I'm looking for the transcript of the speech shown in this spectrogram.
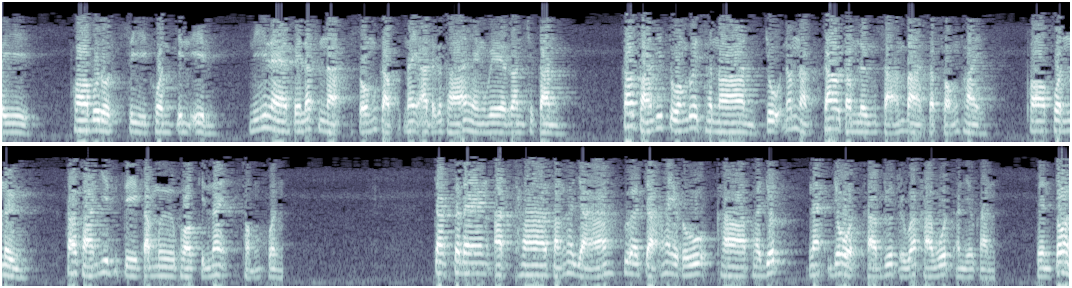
รี พอบุรุษสี่คนกินอิ่ม นี้แลเป็นลักษณะสมกับในอัตถกถาแห่งเวรัญชกันข้าวสารที่ตวงด้วยธนานจุน้ำหนักเก้าตำลึงสามบาทกับสองไผ่พอคนหนึ่งข้าวสารยี่สิบสี่กำมือพอกินได้สองคนจักแสดงอัตถาสังขยาเพื่อจะให้รู้คาพยุต และโยธคาพยุตหรือว่าคาวุธอันเดียวกัน เป็นต้น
